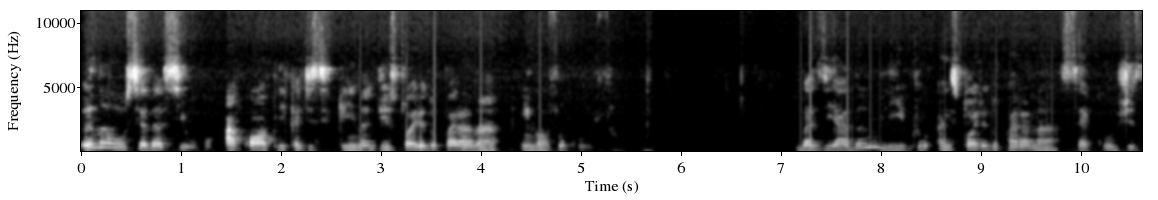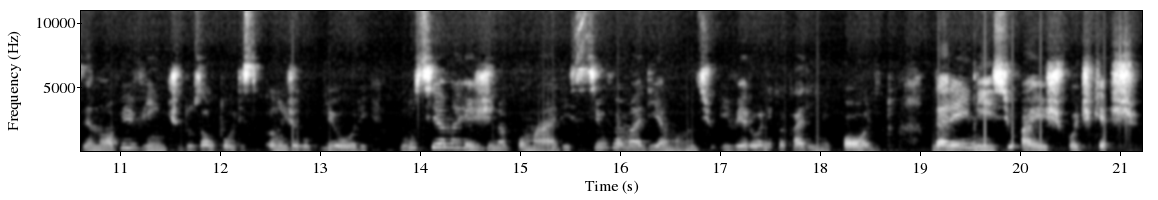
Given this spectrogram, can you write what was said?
Ana Lúcia da Silva, a qual aplica a disciplina de História do Paraná em nosso curso. Baseada no livro A História do Paraná, séculos XIX e XX, dos autores Ângelo Priori, Luciana Regina Pomari, Silvia Maria Mâncio e Verônica Carine Hipólito, darei início a este podcast.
